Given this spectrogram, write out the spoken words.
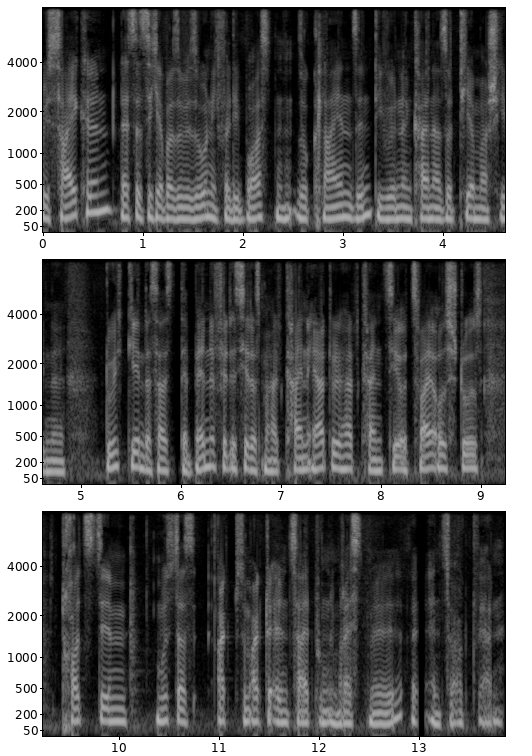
recyceln, lässt es sich aber sowieso nicht, weil die Borsten so klein sind, die würden in keiner Sortiermaschine durchgehen. Das heißt, der Benefit ist hier, dass man halt kein Erdöl hat, keinen CO2-Ausstoß. Trotzdem muss das zum aktuellen Zeitpunkt im Restmüll äh, entsorgt werden.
